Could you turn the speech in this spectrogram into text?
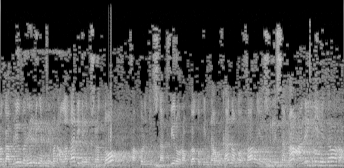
Maka beliau berdiri dengan firman Allah tadi dalam surat Nuh, "Faqul tastaghfiru rabbakum innahu kana ghaffara yursilis samaa'a 'alaikum midrara."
